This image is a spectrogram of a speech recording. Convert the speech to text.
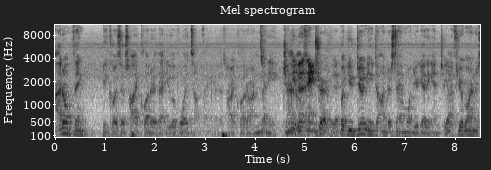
I don't think because there's high clutter that you avoid something. I mean, high clutter on many channels. Even angle. yeah. But you do need to understand what you're getting into. Yeah. If you're going to,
